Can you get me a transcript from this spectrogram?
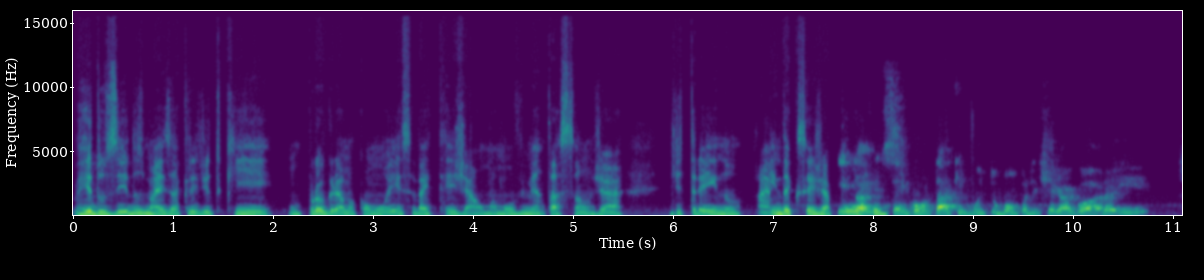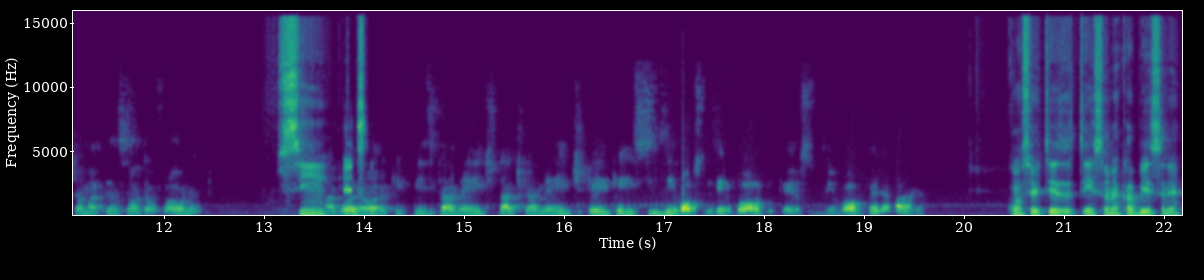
reduzidos, mas acredito que um programa como esse vai ter já uma movimentação já de treino, ainda que seja pouco. E também, sem contar que muito bom para ele chegar agora e chamar atenção até o fall, né? Sim. Agora essa... é hora que fisicamente, taticamente, quem, quem se desenvolve, se desenvolve, quem não se desenvolve, perde a vaga. Com certeza, tem isso na minha cabeça, né?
